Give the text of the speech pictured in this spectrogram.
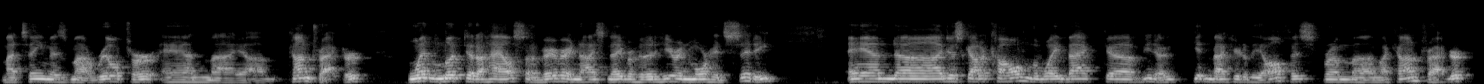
my team is my realtor and my um, contractor, went and looked at a house in a very, very nice neighborhood here in Morehead City. And uh, I just got a call on the way back, uh, you know, getting back here to the office from uh, my contractor.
